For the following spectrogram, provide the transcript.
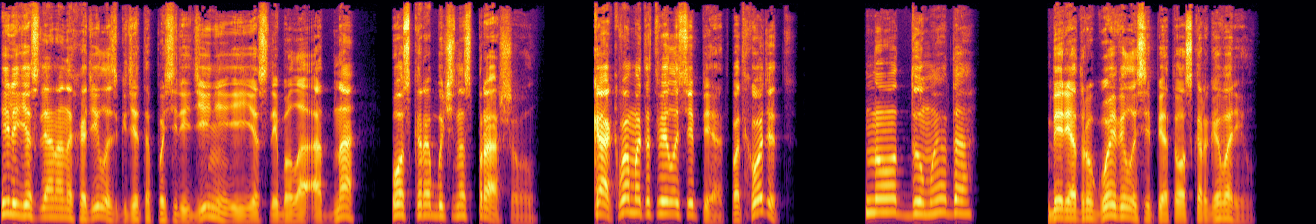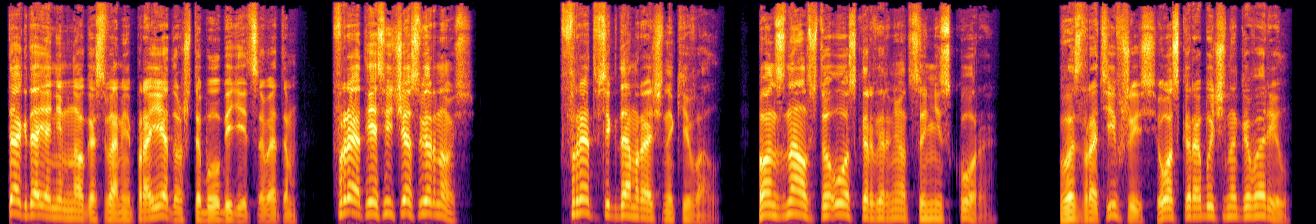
или если она находилась где-то посередине, и если была одна, Оскар обычно спрашивал, «Как вам этот велосипед? Подходит?» «Ну, думаю, да». Беря другой велосипед, Оскар говорил, «Тогда я немного с вами проеду, чтобы убедиться в этом. «Фред, я сейчас вернусь!» Фред всегда мрачно кивал. Он знал, что Оскар вернется не скоро. Возвратившись, Оскар обычно говорил.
